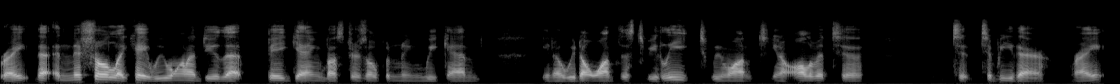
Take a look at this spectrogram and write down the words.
right? That initial like, hey, we want to do that big gangbusters opening weekend. You know, we don't want this to be leaked. We want you know all of it to to to be there, right?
